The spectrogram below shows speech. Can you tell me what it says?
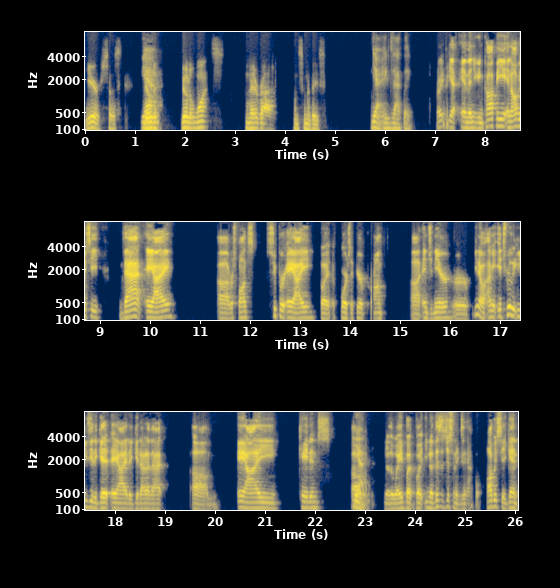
years. So build Yeah, it, build it once, and let it ride on some of these. yeah, exactly. right? Yeah, and then you can copy, and obviously that AI uh, response, super AI. But of course, if you're a prompt uh, engineer, or you know, I mean, it's really easy to get AI to get out of that um, AI cadence. Of, Yeah. you know the way, but but you know, this is just an example. Obviously, again,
